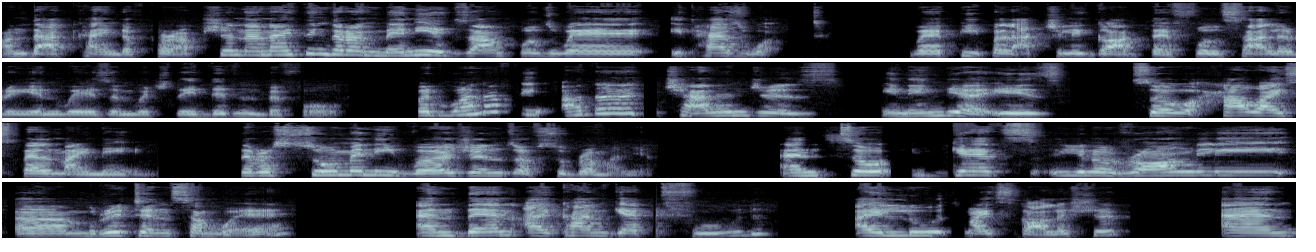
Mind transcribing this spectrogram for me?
on that kind of corruption. And I think there are many examples where it has worked, where people actually got their full salary in ways in which they didn't before. But one of the other challenges in India is so how I spell my name. There are so many versions of Subramanian. And so it gets, you know, wrongly um, written somewhere. And then I can't get food. I lose my scholarship. And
